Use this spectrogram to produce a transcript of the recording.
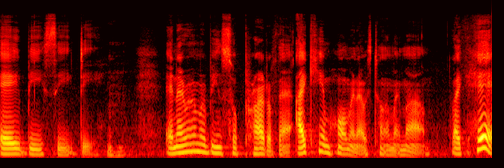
A, B, C, D. Mm-hmm. And I remember being so proud of that. I came home and I was telling my mom, like, hey,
